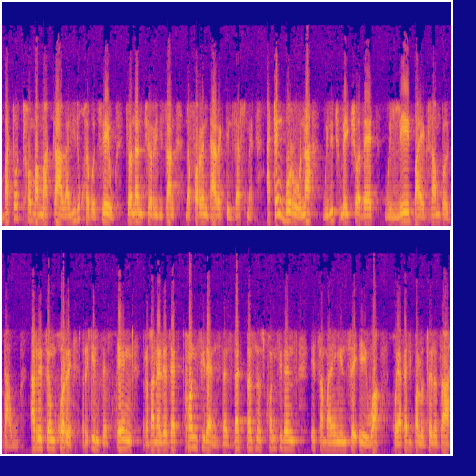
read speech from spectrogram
ba tlo tlhoma makala le dikgwebo tseo ke yona ntho re bitsang the foreign direct investment. I think bo rona we need to make sure that we lead by example tau a re tseng gore re investeng re bana le that confidence there's that business confidence e tsamayeng e ntse ewa go ya ka dipalo tsele tsa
